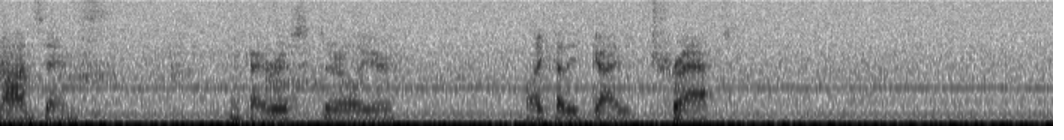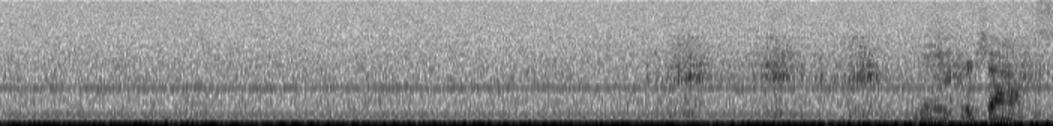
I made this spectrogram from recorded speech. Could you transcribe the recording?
nonsense like I risked earlier. I like how these guys are trapped. Yay for chops.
